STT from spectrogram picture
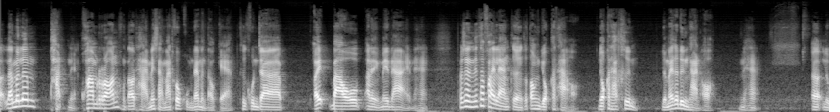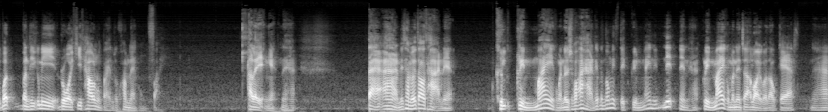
อแล้วเมื่อเริ่มผัดเนี่ยความร้อนของเตาถ่านไม่สามารถควบคุมได้เหมือนเตาแก๊สคือคุณจะเอ้ยเบาอะไรไม่ได้นะฮะเพราะฉะนั้นถ้าไฟแรงเกินก็ต้องยกกระทะออกยกกระทะขึ้น หรือไม่ก็ดึงถ่านออกนะฮะเออหรือว่าบางทีก็มีโรยขี้เถ้าลงไปลดความแรงของไฟ อะไรอย่างเงี้ยนะฮะแต่อาหารที่ทำด้วยเตาถ่านเนี่ย คือกลิ่นไหม้ของมันโดยเฉพาะอาหารที่มันต้องมีติดกลิ่นไหม้นิดๆเนี่ยนะฮะกลิ่นไหม้ของมันจะอร่อยกว่าเตาแก๊สนะฮะ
